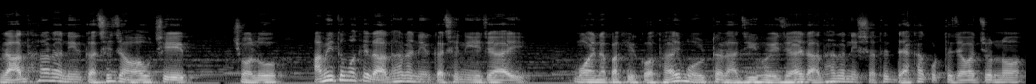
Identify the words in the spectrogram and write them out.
রাধা রানীর কাছে যাওয়া উচিত। চলো, আমি তোমাকে রাধা রানীর কাছে নিয়ে যাই। ময়না পাখির কথায় ময়ূরটা রাজি হয়ে যায় রাধারানীর সাথে দেখা করতে যাওয়ার জন্য।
